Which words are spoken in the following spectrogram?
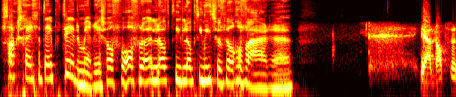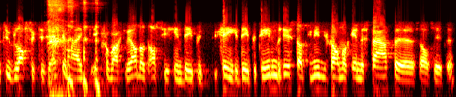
straks geen gedeputeerde meer is. Of, of loopt hij loopt hij niet zoveel gevaar? Ja, dat is natuurlijk lastig te zeggen. Maar ik, ik verwacht wel dat als hij geen, geen gedeputeerde meer is... dat hij in ieder geval nog in de Staten zal zitten.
